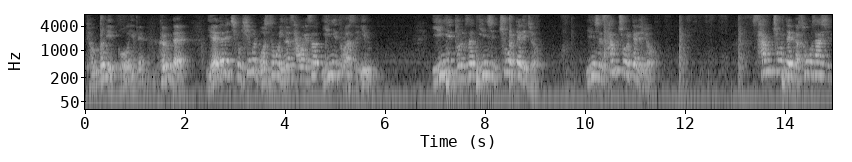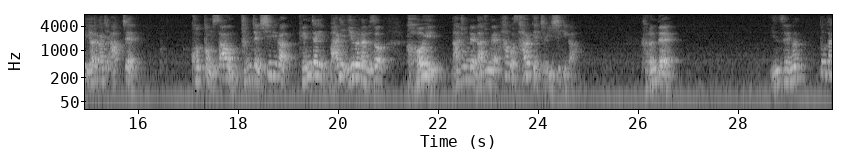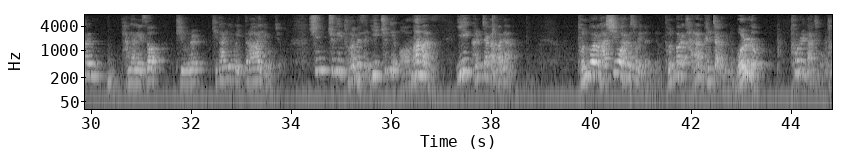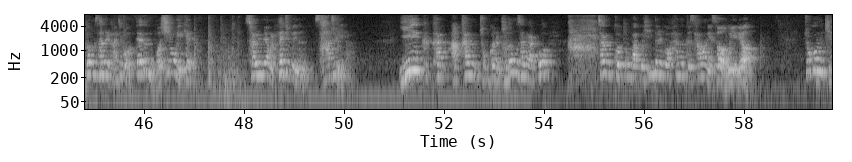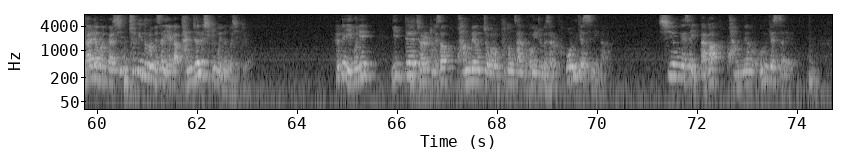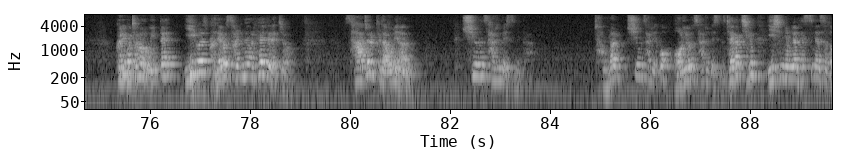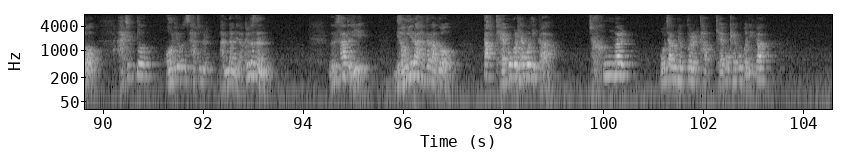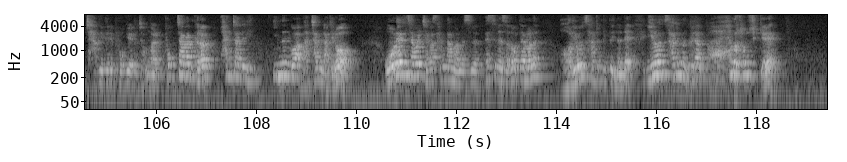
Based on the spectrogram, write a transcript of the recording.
경금이 있고 이게 그런데 얘들이 지금 힘을 못 쓰고 있는 상황에서 인이 들어왔어요. 인. 인이 들어오면서 인신 축을 때리죠. 인신 상축을 때리죠. 상축을 때리니까 송사시비 여러 가지 악재, 고통, 싸움, 분쟁, 시비가 굉장히 많이 일어나면서 거의 나중내 나중내 하고 살았겠죠. 이 시기가. 그런데 인생은 또 다른 방향에서 기운을 기다리고 있더라 이게 뭐죠. 신축이 들어오면서 이 축이 어마어마한 이 글자가 뭐냐 돈 벌어 가시오 하는 소리거든요. 돈 벌어 가라는 글자거든요. 뭘로? 토를 가지고 부동산을 가지고 때는 뭐시오 이렇게 설명을 해주고 있는 사주입니다. 이 극한 악한 조건을 부동산을 갖고 가장 고통받고 힘들고 하는 그 상황에서 오히려 조금 기다려보니까 신축이 들어오면서 얘가 반전을 시키고 있는 것이죠. 그런데 이분이 이때 저를 통해서 광명 쪽으로 부동산 공유 중개사를 옮겼습니다. 시흥에서 있다가 광명으로 옮겼어요. 그리고 저는 이때 이걸 그대로 설명을 해드렸죠. 사주를 풀다 보면 쉬운 사주도 있습니다. 정말 쉬운 사주이고 어려운 사주도 있습니다. 제가 지금 26년 했으면서도 아직도 어려운 사주를 만납니다. 그것은 의사들이 명의라 하더라도 딱 개복을 해보니까 정말 오장육부를 다 개복해고 보니까 자기들이 보기에도 정말 복잡한 그런 환자들이 있는 거와 마찬가지로 오랜 세월 제가 상담하면서 했으면서도 때로는 어려운 사주들도 있는데 이런 사주는 그냥 너무 손쉽게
